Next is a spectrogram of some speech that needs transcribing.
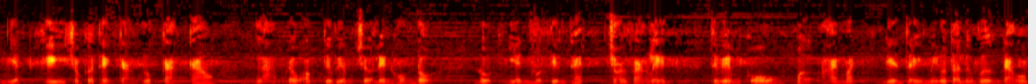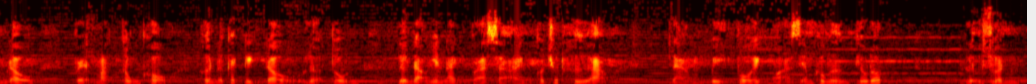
Nhiệt khí trong cơ thể càng lúc càng cao, làm đầu óc tiêu viêm trở lên hỗn độn, Đột nhiên một tiếng thét chói vang lên, tiêu viêm cố mở hai mắt, liền thấy Mỹ Đô Tà Lữ Vương đang ôm đầu, vẻ mặt thống khổ, hơn nữa cách đỉnh đầu lửa thốn, lưỡng đạo nhân ảnh và xà ảnh có chút hư ảo, đang bị vô hình hỏa diễm không ngừng thiêu đốt. Lữ Xuân,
